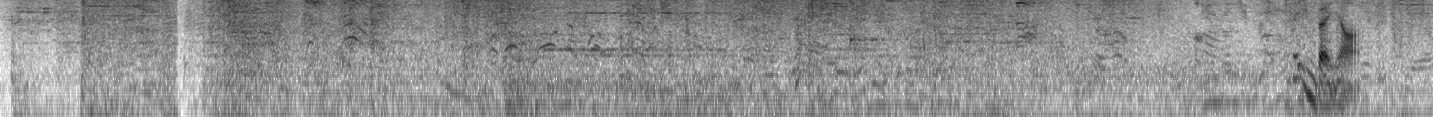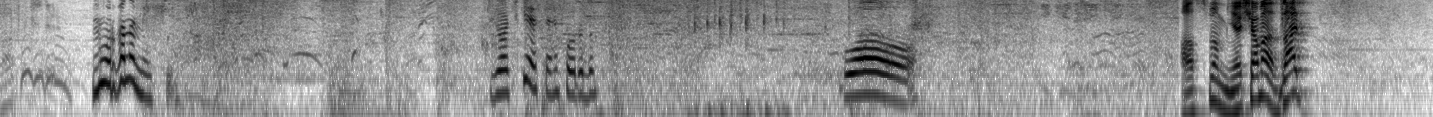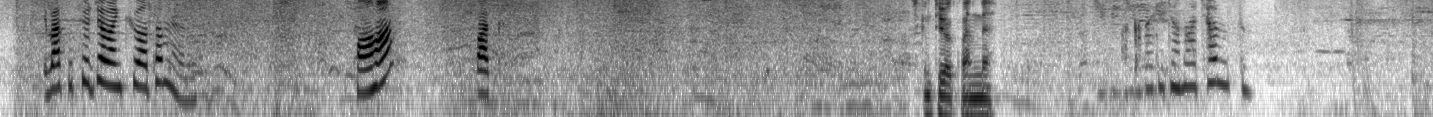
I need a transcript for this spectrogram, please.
Neyim ben ya? Morgana mı işi? George seni korudum. Wow. Hasmım yaşamaz lan. E bak bu çocuğa ben Q atamıyorum. Aha. Bak. Sıkıntı yok bende. Arkadaki canı açar mısın?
